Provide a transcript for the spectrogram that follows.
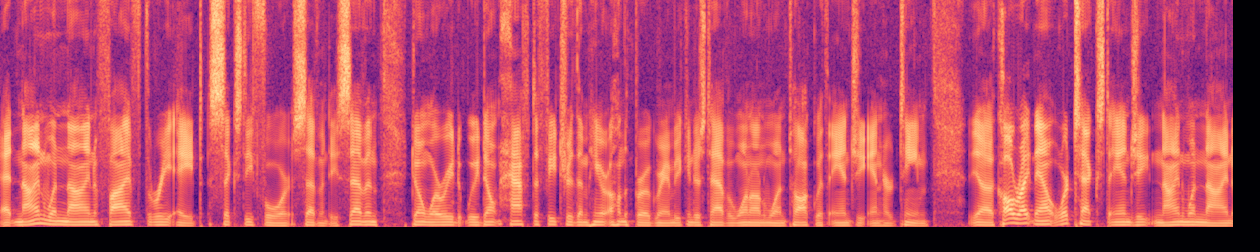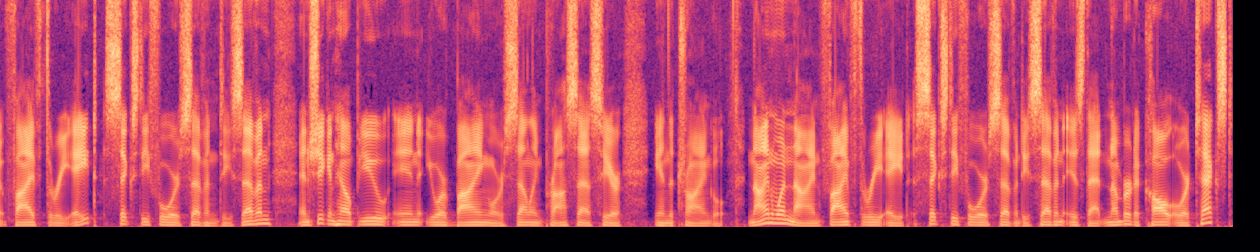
at 919 538 6477. Don't worry, we don't have to feature them here on the program. You can just have a one on one talk with Angie and her team. Uh, call right now or text Angie 919 538 6477, and she can help you in your buying or selling process here in the Triangle. 919 538 6477 is that number to call or text.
